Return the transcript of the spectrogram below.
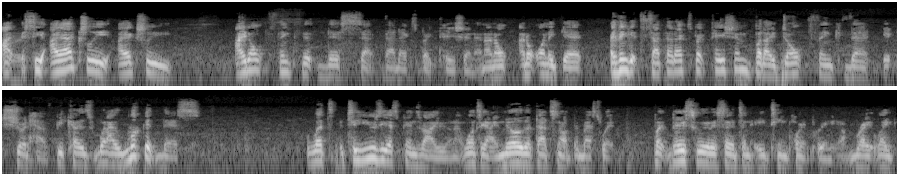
I but- see. I actually, I actually I don't think that this set that expectation, and I don't I don't want to get. I think it set that expectation, but I don't think that it should have because when I look at this, let's to use ESPN's value on it. Once again, I know that that's not the best way, but basically they said it's an 18 point premium, right? Like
